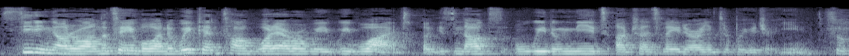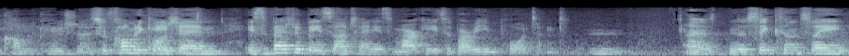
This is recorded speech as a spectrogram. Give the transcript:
sitting around the table and we can talk whatever we, we want. It's not, we don't need a translator or interpreter in. So communication. So communication, important. especially based on Chinese market, is very important. Mm. And secondly,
